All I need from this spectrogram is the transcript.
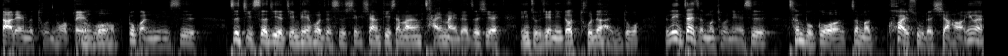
大量的囤货备货，不管你是。自己设计的晶片，或者是像第三方采买的这些零组件，你都囤了很多。可是你再怎么囤，也是撑不过这么快速的消耗。因为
